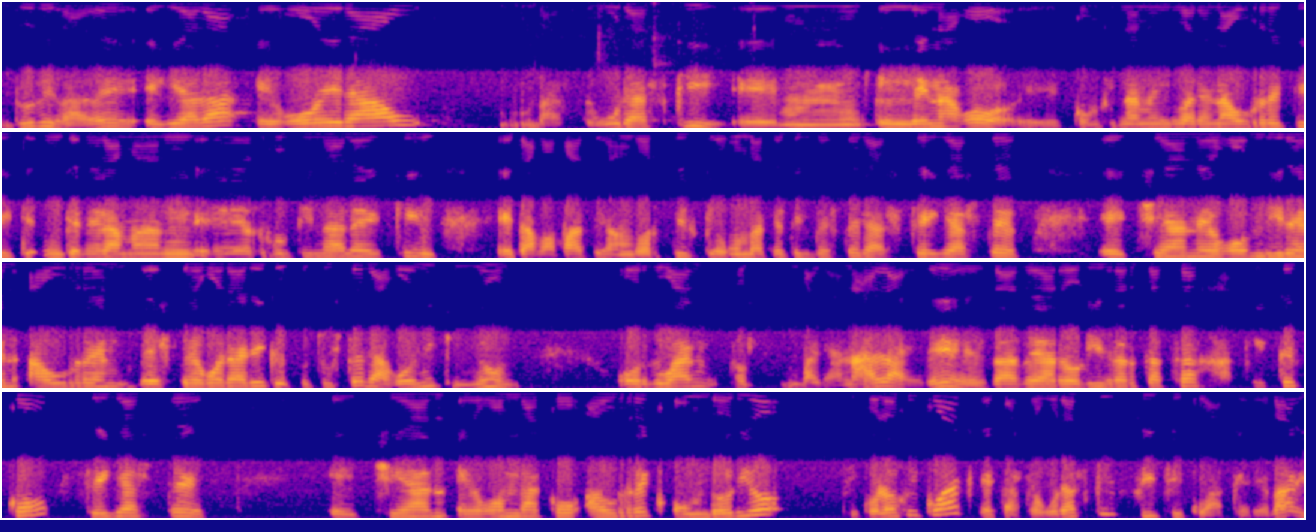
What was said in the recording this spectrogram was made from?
dudi gabe. Egia da, egoera hau ba, segurazki, em, lehenago, e, konfinamenduaren aurretik generaman e, rutinarekin, eta bapatean bortizki egun batetik bestera, zei astez, etxean egon diren aurren beste gorarik ez dut uste dagoenik inon. Orduan, baina nala ere, ez da behar hori gertatza jakiteko, zei astez, etxean egondako aurrek ondorio psikologikoak eta segurazki fizikoak ere bai.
